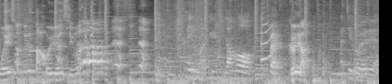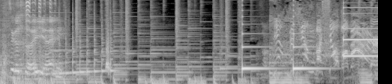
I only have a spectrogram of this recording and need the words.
我一唱歌就打回原形了。可以玩这个，然后。哎，可以啊。这个有点，这个可以哎。亮个相吧，小宝贝儿。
